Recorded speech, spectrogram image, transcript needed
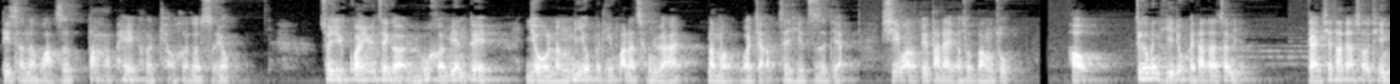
第三的话是搭配和调和的使用。所以关于这个如何面对有能力又不听话的成员，那么我讲这些知识点，希望对大家有所帮助。好。这个问题就回答到这里，感谢大家收听。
